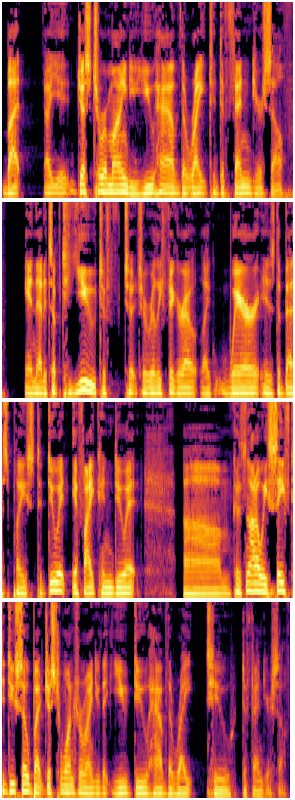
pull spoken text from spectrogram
But uh, you, just to remind you, you have the right to defend yourself, and that it's up to you to, to to really figure out like where is the best place to do it, if I can do it, because um, it's not always safe to do so. But just wanted to remind you that you do have the right to defend yourself.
